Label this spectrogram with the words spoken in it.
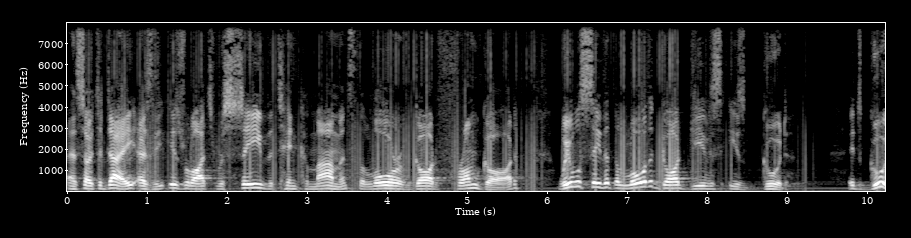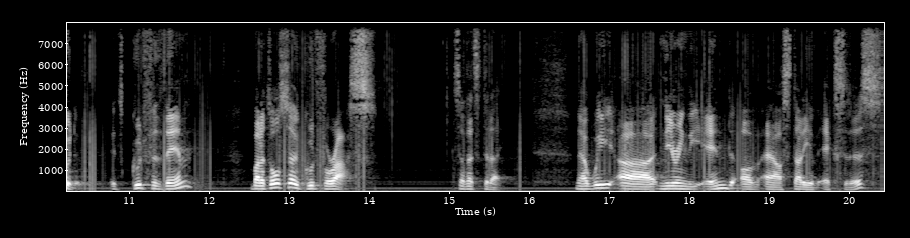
And so today, as the Israelites receive the Ten Commandments, the law of God from God, we will see that the law that God gives is good. It's good. It's good for them, but it's also good for us. So that's today. Now, we are nearing the end of our study of Exodus.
